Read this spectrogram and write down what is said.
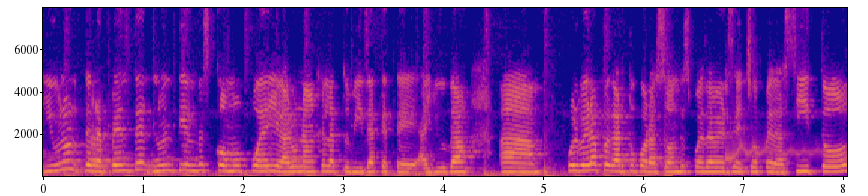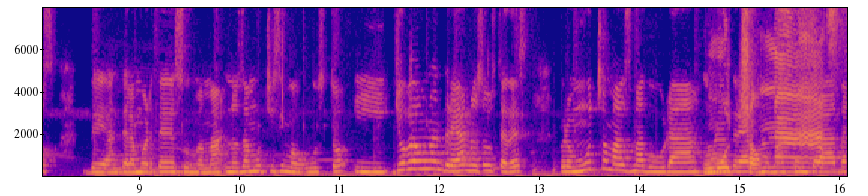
y uno de repente no entiendes cómo puede llegar un ángel a tu vida que te ayuda a volver a pegar tu corazón después de haberse hecho pedacitos de, ante la muerte de su mamá. Nos da muchísimo gusto y yo veo a una Andrea, no sé ustedes, pero mucho más madura, una Andrea Mucho como más. centrada.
